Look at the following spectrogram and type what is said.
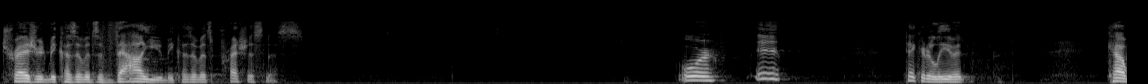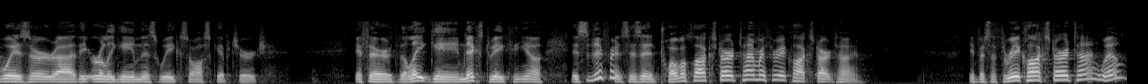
Treasured because of its value, because of its preciousness. Or, eh, take it or leave it. Cowboys are uh, the early game this week, so I'll skip church. If they're the late game next week, you know, it's the difference. Is it 12 o'clock start time or 3 o'clock start time? If it's a 3 o'clock start time, well,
